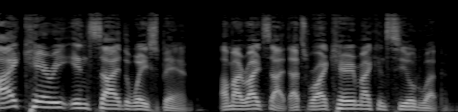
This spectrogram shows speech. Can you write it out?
I carry inside the waistband on my right side. That's where I carry my concealed weapon.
